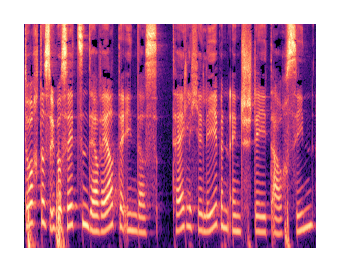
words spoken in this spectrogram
Durch das Übersetzen der Werte in das tägliche Leben entsteht auch Sinn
